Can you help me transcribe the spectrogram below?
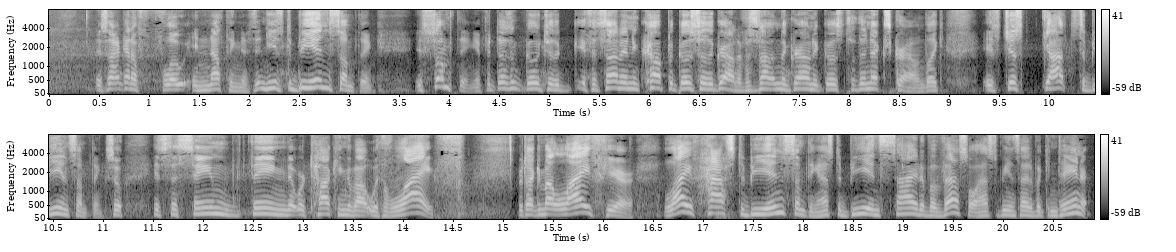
It's not going to float in nothingness. It needs to be in something. It's something. If it doesn't go to the, if it's not in a cup, it goes to the ground. If it's not in the ground, it goes to the next ground. Like it's just got to be in something. So it's the same thing that we're talking about with life. We're talking about life here. Life has to be in something, has to be inside of a vessel, has to be inside of a container.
